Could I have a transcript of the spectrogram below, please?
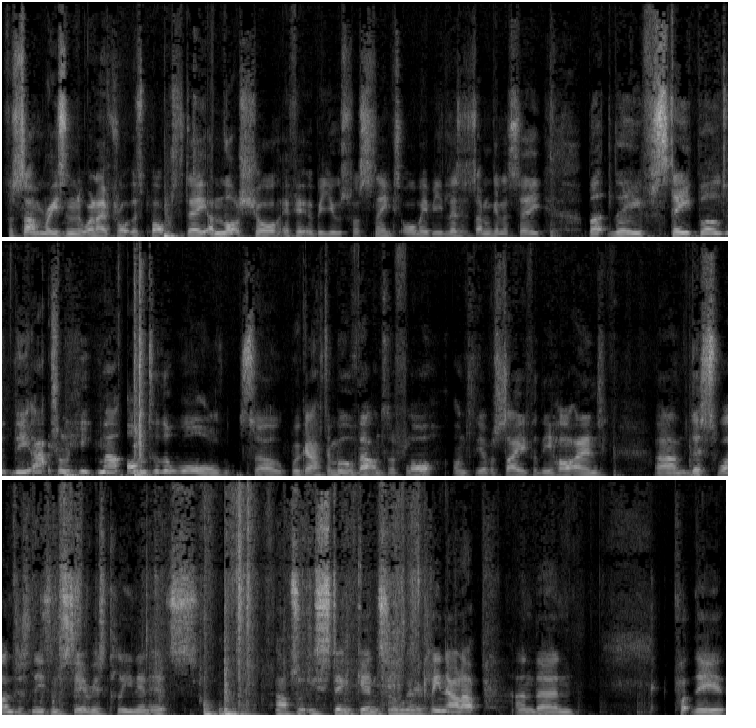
for some reason, when I brought this box today, I'm not sure if it would be used for snakes or maybe lizards, I'm going to say, but they've stapled the actual heat mat onto the wall. So we're going to have to move that onto the floor, onto the other side for the hot end. Um, this one just needs some serious cleaning. It's absolutely stinking, so we're going to clean that up and then put the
